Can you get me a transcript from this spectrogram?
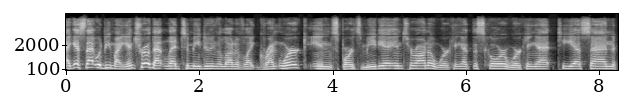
I guess that would be my intro. That led to me doing a lot of like grunt work in sports media in Toronto, working at the score, working at TSN,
